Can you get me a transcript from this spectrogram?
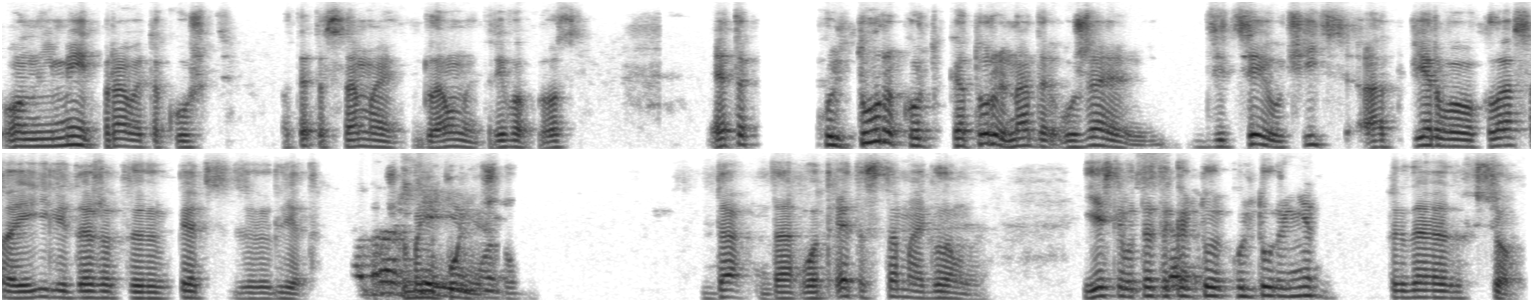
он не имеет права это кушать. Вот это самые главные три вопроса. Это культура, которую надо уже детей учить от первого класса или даже от э, пять лет. От чтобы они поняли, может. что... Да, да, вот это самое главное. Если вот этой культуры, культуры нет, тогда все.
